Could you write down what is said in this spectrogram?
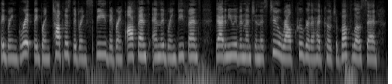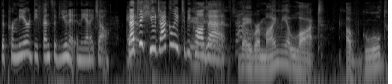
They bring grit, they bring toughness, they bring speed, they bring offense, and they bring defense. Dad, and you even mentioned this too. Ralph Krueger, the head coach of Buffalo, said the premier defensive unit in the NHL. That's a huge accolade to be called that. They remind me a lot of Gould,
